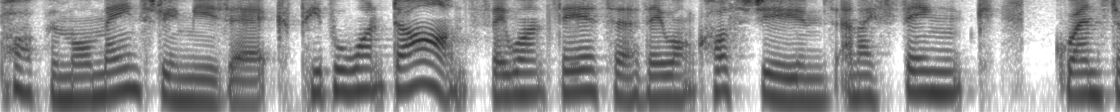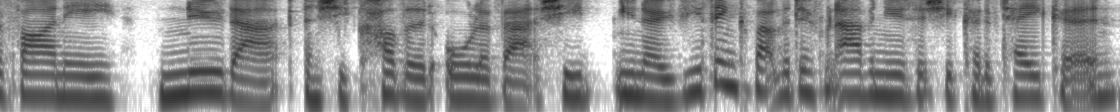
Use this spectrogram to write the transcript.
pop and more mainstream music, people want dance, they want theatre, they want costumes. And I think Gwen Stefani knew that and she covered all of that. She, you know, if you think about the different avenues that she could have taken,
